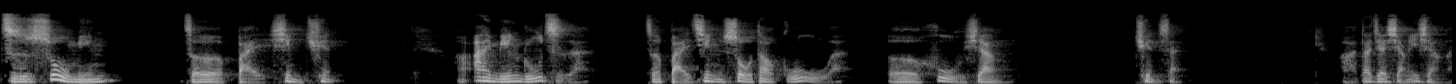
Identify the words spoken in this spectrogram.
子庶民，则百姓劝啊，爱民如子啊，则百姓受到鼓舞啊，而互相。劝善啊，大家想一想啊，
